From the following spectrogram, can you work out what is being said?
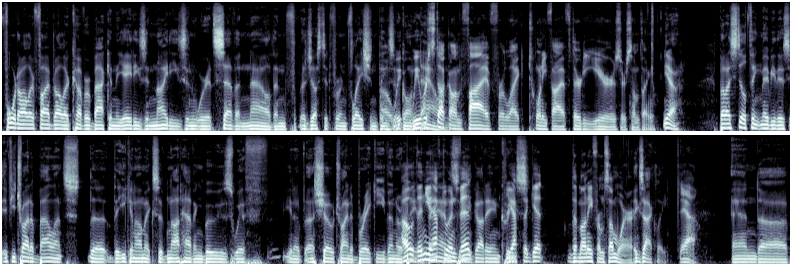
four dollar five dollar cover back in the 80s and 90s and we're at seven now then f- adjusted for inflation things oh, we, have gone we down. were stuck on five for like 25 30 years or something. Yeah but I still think maybe there's if you try to balance the the economics of not having booze with you know a show trying to break even or oh then you have to invent you got to increase you have to get the money from somewhere. Exactly. Yeah. And uh,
